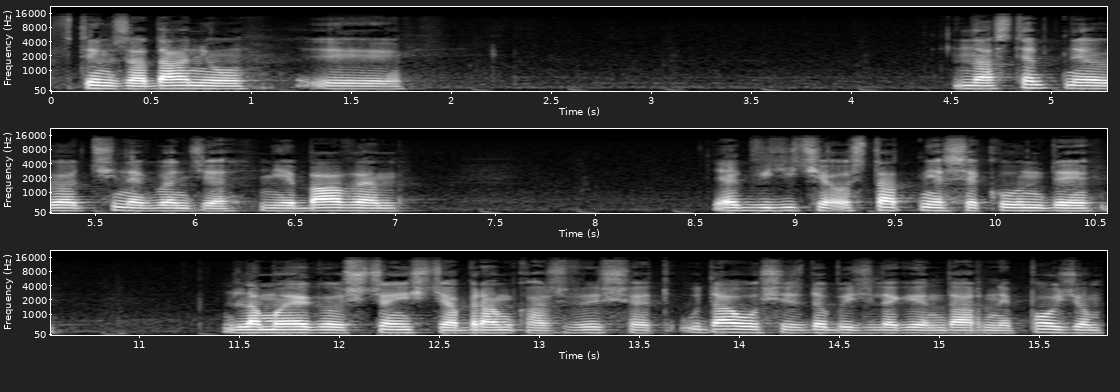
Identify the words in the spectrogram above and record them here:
W tym zadaniu. Yy, następny odcinek będzie niebawem. Jak widzicie, ostatnie sekundy. Dla mojego szczęścia bramkarz wyszedł. Udało się zdobyć legendarny poziom.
